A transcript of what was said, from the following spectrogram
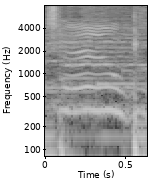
time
